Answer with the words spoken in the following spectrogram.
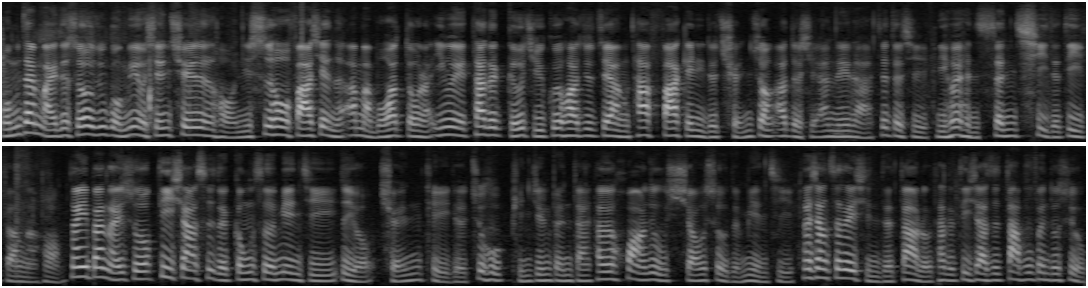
我们在买的时候如果没有先确认吼，你事后发现了阿玛博法多了，因为它的格局规划就这样，他发给你的权状阿德西安内啦，这就是你会很生气的地方了哈。那一般来说，地下室的公设面积是由全体的住户平均分担，它会划入销售的面积。那像这类型的大楼，它的地下室大部分都是有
